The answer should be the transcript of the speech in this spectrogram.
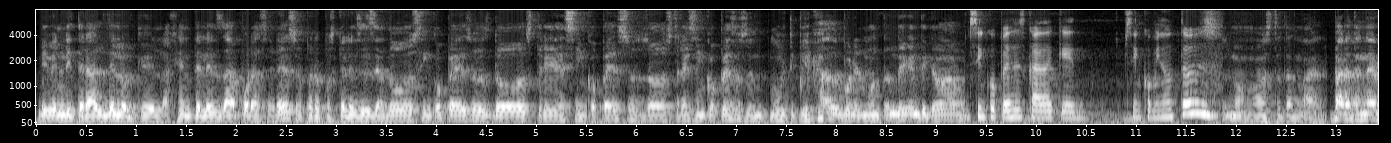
viven literal de lo que la gente les da por hacer eso, pero pues que les des de a 2, 5 pesos, 2, 3, 5 pesos, 2, 3, 5 pesos multiplicado por el montón de gente que va. Cinco pesos cada que cinco minutos. No, no está tan mal. Para tener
